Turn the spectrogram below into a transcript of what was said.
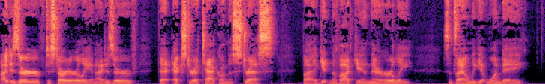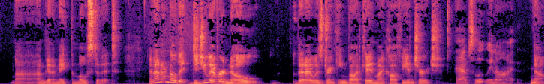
I deserve to start early, and I deserve that extra attack on the stress by getting the vodka in there early since I only get one day uh, I'm going to make the most of it. And I don't know that. Did you ever know that I was drinking vodka in my coffee in church? Absolutely not. No.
